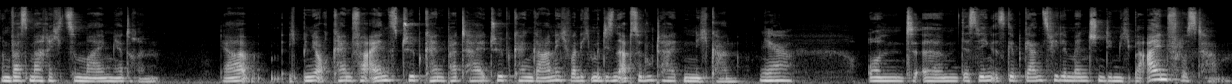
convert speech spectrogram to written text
und was mache ich zu meinem hier drin. Ja, ich bin ja auch kein Vereinstyp, kein Parteityp, kein gar nicht, weil ich mit diesen Absolutheiten nicht kann. Ja. Und ähm, deswegen, es gibt ganz viele Menschen, die mich beeinflusst haben.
